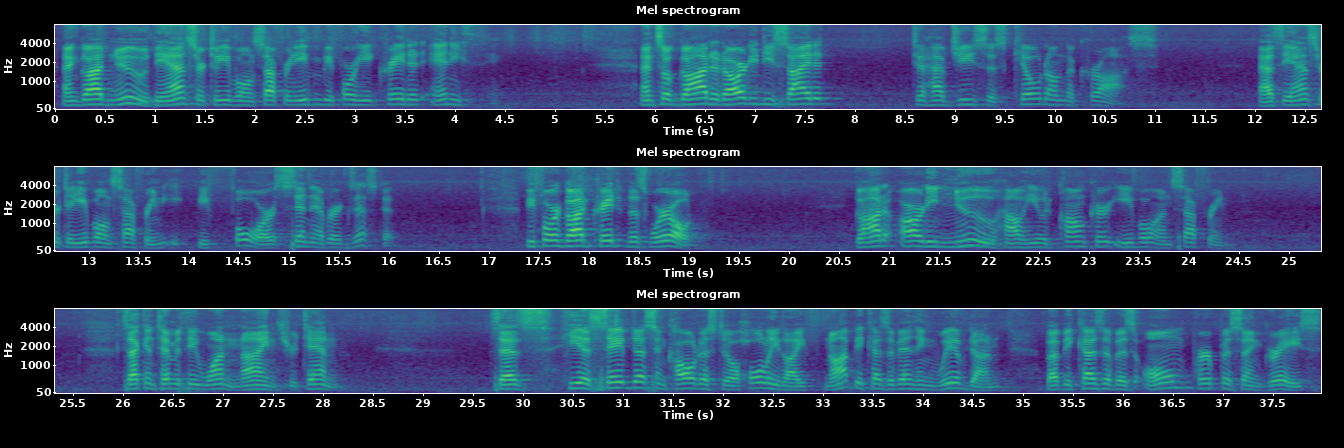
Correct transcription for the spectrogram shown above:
And God knew the answer to evil and suffering even before He created anything. And so God had already decided to have Jesus killed on the cross as the answer to evil and suffering before sin ever existed. Before God created this world, God already knew how he would conquer evil and suffering. 2 Timothy 1 9 through 10 says, He has saved us and called us to a holy life, not because of anything we have done but because of his own purpose and grace,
